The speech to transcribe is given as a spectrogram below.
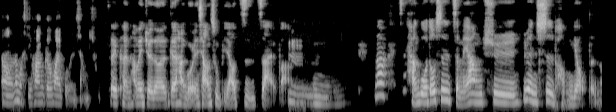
嗯、呃，那么喜欢跟外国人相处，所以可能他们觉得跟韩国人相处比较自在吧。嗯嗯。那在韩国都是怎么样去认识朋友的呢？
